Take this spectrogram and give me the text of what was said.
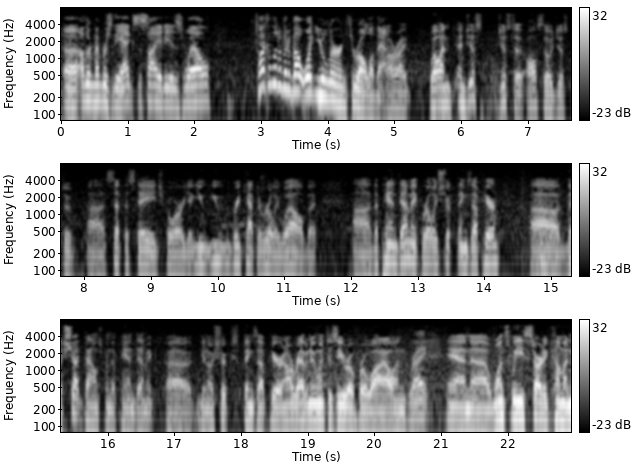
uh, other members of the Ag Society as well. Talk a little bit about what you learned through all of that. All right. Well, and and just just to also just to uh, set the stage for you, you recapped it really well, but uh, the pandemic really shook things up here. Uh, The shutdowns from the pandemic, uh, you know, shook things up here, and our revenue went to zero for a while. And Right. and uh, once we started coming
